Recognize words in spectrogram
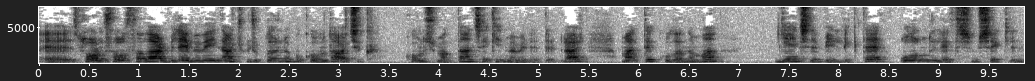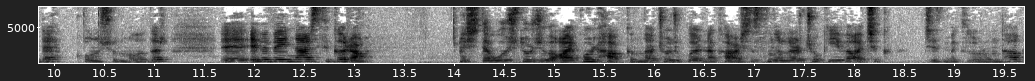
e, sormuş olsalar bile ebeveynler çocuklarını bu konuda açık konuşmaktan çekinmemelidirler. Madde kullanımı gençle birlikte olumlu iletişim şeklinde konuşulmalıdır. E, ebeveynler sigara, işte uyuşturucu ve alkol hakkında çocuklarına karşı sınırları çok iyi ve açık çizmek zorunda.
